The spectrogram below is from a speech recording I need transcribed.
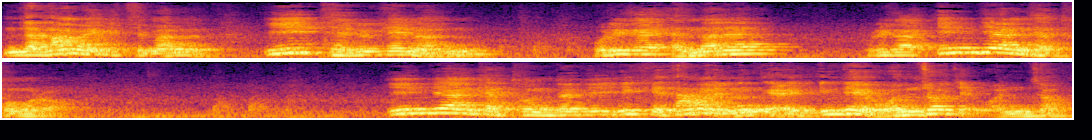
이제 남아있겠지만 이 대륙에는 우리가 옛날에 우리가 인디안 계통으로 인디안 계통들이 이렇게 남아있는 거예요. 인디의 원조제 원조.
